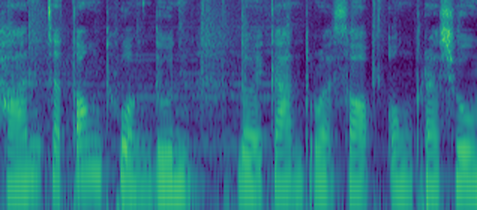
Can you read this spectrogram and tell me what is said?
ค้านจะต้องถ่วงดุล โดยการตรวจสอบองค์ประชุม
